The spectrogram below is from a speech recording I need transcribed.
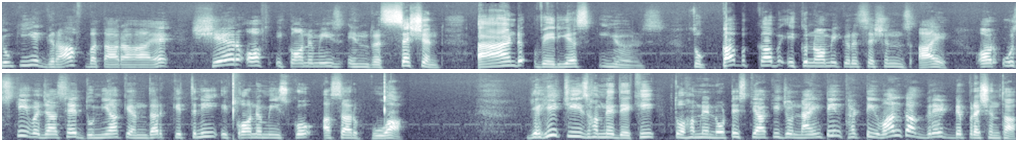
क्योंकि ये ग्राफ बता रहा है share of economies in recession and various years तो कब कब इकोनॉमिक रिसेशन आए और उसकी वजह से दुनिया के अंदर कितनी इकोनॉमीज को असर हुआ? यही चीज़ हमने देखी तो हमने नोटिस किया कि जो 1931 का ग्रेट डिप्रेशन था,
